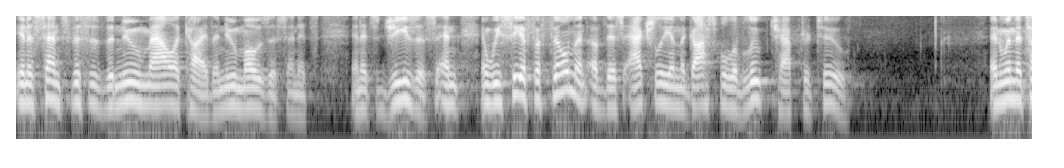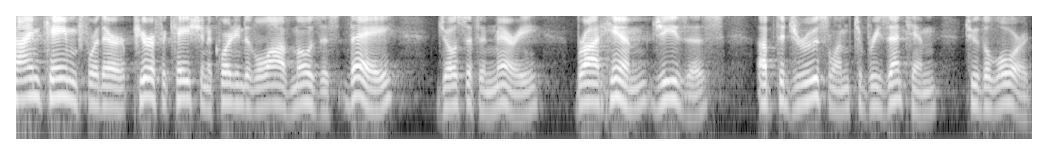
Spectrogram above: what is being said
In a sense, this is the new Malachi, the new Moses, and it's, and it's Jesus. And, and we see a fulfillment of this actually in the Gospel of Luke, chapter 2. And when the time came for their purification according to the law of Moses, they, Joseph and Mary, brought him, Jesus, up to Jerusalem to present him to the Lord.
